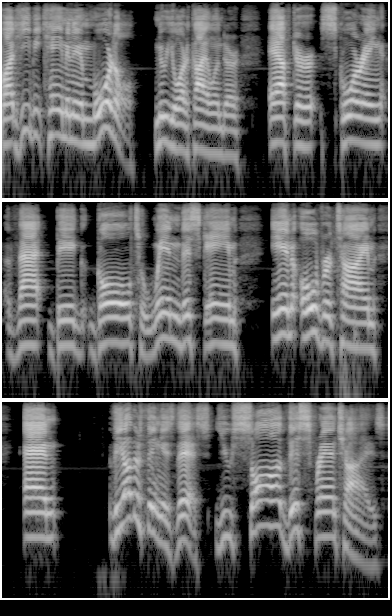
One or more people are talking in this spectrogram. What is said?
but he became an immortal New York Islander after scoring that big goal to win this game in overtime. And the other thing is this you saw this franchise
